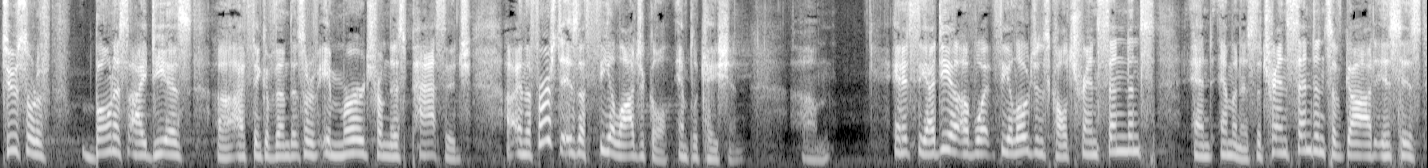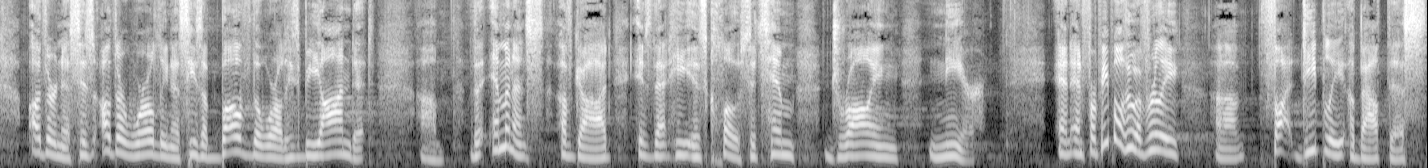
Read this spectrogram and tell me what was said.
Two sort of bonus ideas, uh, I think of them, that sort of emerge from this passage. Uh, and the first is a theological implication. Um, and it's the idea of what theologians call transcendence and immanence. The transcendence of God is his otherness, his otherworldliness. He's above the world, he's beyond it. Um, the immanence of God is that he is close, it's him drawing near. And, and for people who have really uh, thought deeply about this,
